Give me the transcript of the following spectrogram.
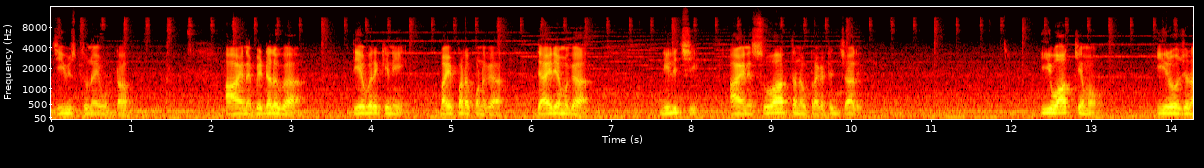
జీవిస్తూనే ఉంటాం. ఆయన బిడ్డలుగా దేవుడికిని భయపడకుండా ధైర్యముగా నిలిచి ఆయన సువార్తను ప్రకటించాలి. ఈ వాక్యము ఈ రోజున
